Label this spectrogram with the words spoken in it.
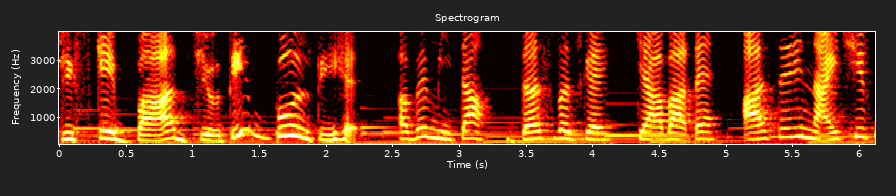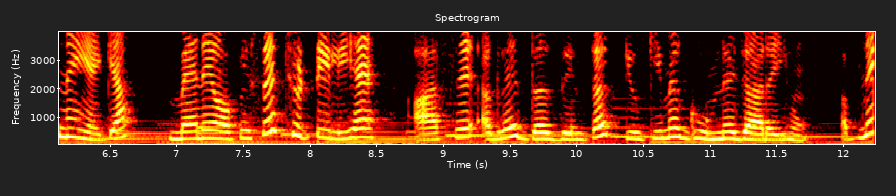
जिसके बाद ज्योति बोलती है। अबे मीता, दस बज गए। क्या बात है? आज तेरी नाइट शिफ्ट नहीं है क्या? मैंने ऑफ़िस से छुट्टी ली है। आज से अगले दस दिन तक क्योंकि मैं घूमने जा रही हूँ, अपने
